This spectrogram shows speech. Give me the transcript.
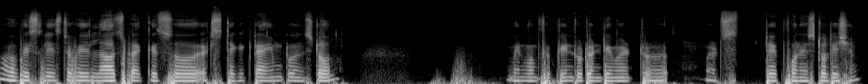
obviously it's a very large package so it's taking time to install. Minimum 15 to 20 minutes uh, it's take for installation.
